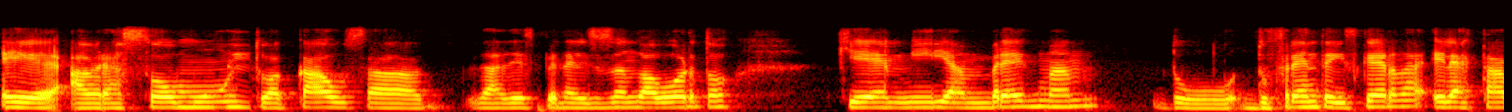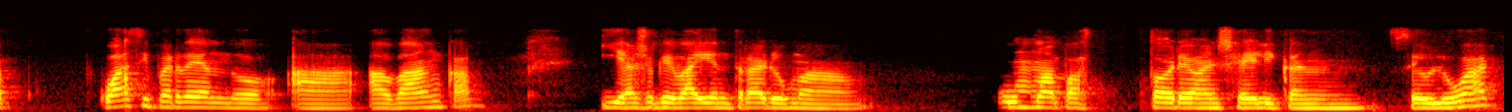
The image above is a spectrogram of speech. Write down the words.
eh, abraçou muito a causa da despenalização do aborto, que é Miriam Bregman, do, do Frente Esquerda, ela está quase perdendo a, a banca e acho que vai entrar uma, uma pastora evangélica em seu lugar.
